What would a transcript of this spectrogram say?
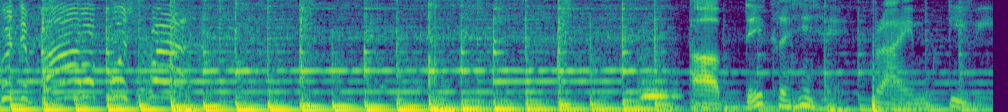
कुछ भाव पुष्प। आप देख रहे हैं प्राइम टीवी।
